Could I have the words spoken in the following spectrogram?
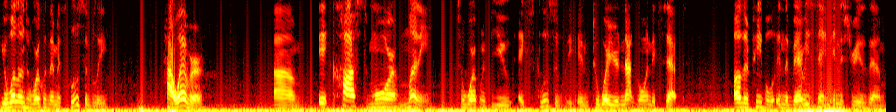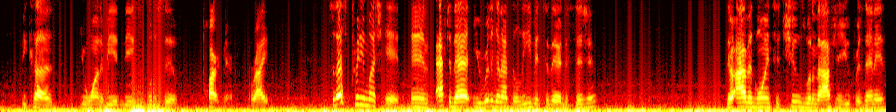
you're willing to work with them exclusively. However, um, it costs more money to work with you exclusively and to where you're not going to accept other people in the very same industry as them because you want to be the exclusive partner, right? So that's pretty much it. And after that, you're really going to have to leave it to their decision. They're either going to choose one of the options you presented,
